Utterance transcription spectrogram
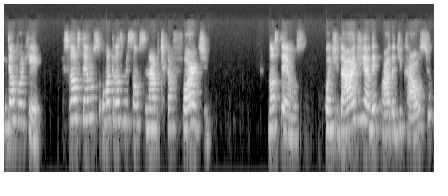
Então, por quê? Se nós temos uma transmissão sináptica forte, nós temos quantidade adequada de cálcio.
